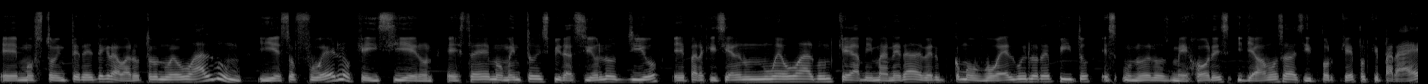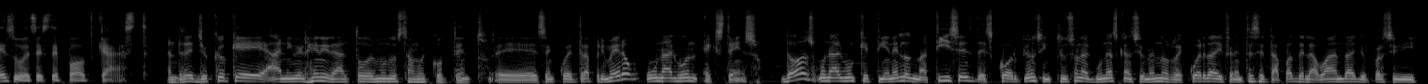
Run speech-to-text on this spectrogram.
eh, mostró interés de grabar otro nuevo álbum y eso fue lo que hicieron. Este momento de inspiración los dio para que hicieran un nuevo álbum que a mi manera de ver, como vuelvo y lo repito, es uno de los mejores y ya vamos a decir por qué, porque para eso es este podcast. Andrés, yo creo que a nivel general todo el mundo está muy contento. Eh, se encuentra primero un álbum extenso. Dos, un álbum que tiene los matices de Scorpions, incluso en algunas canciones nos recuerda diferentes etapas de la banda. Yo percibí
